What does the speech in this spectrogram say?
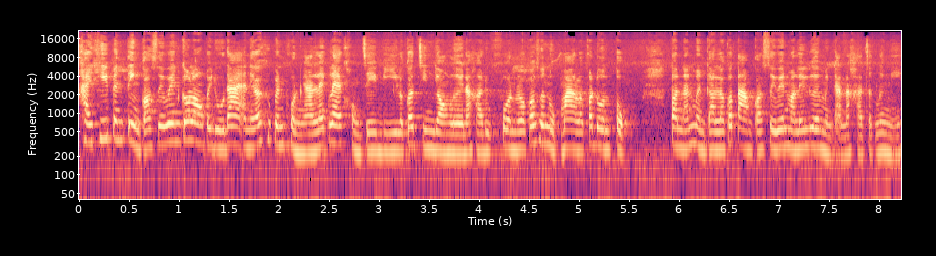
ใครที่เป็นติ่ง God Seven ก็ลองไปดูได้ อันนี้ก็คือเป็นผลงานแรก ๆ ของ JB แล้วก็จินยองเลยนะคะทุกคนแล้วก็สนุกมากแล้วก็โดนตก ตอนนั้นเหมือนกันแล้วก็ตาม God Seven มาเรื่อยๆเหมือนกันนะคะจากเรื่องนี้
